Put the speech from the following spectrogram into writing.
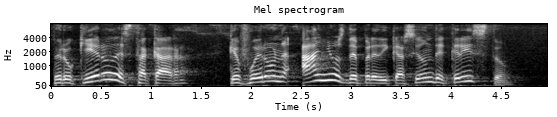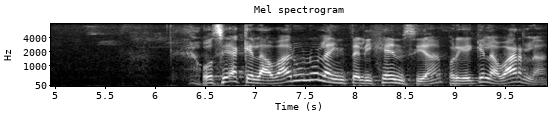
Pero quiero destacar que fueron años de predicación de Cristo. O sea que lavar uno la inteligencia, porque hay que lavarla,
